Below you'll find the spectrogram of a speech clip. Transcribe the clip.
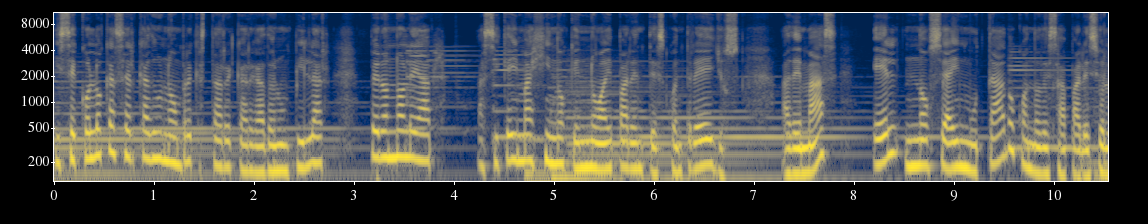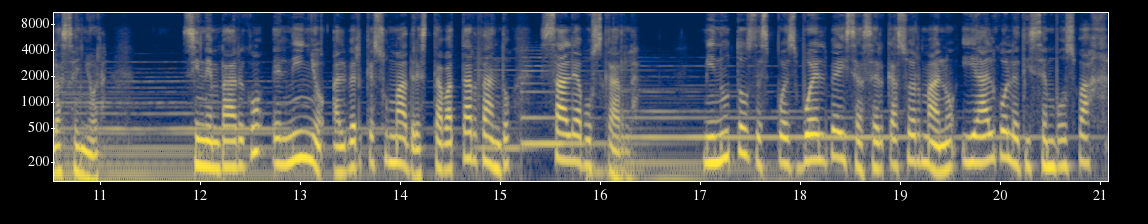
y se coloca cerca de un hombre que está recargado en un pilar, pero no le habla, así que imagino que no hay parentesco entre ellos. Además, él no se ha inmutado cuando desapareció la señora, sin embargo, el niño, al ver que su madre estaba tardando, sale a buscarla. Minutos después vuelve y se acerca a su hermano y algo le dice en voz baja.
